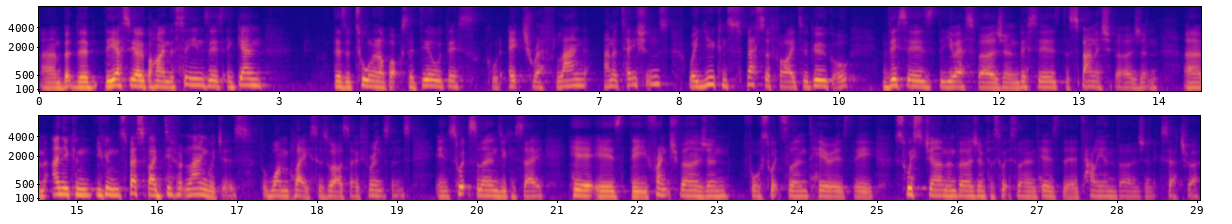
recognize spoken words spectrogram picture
Um, but the, the SEO behind the scenes is, again, there's a tool in our box to deal with this called hreflang annotations, where you can specify to Google, this is the US version, this is the Spanish version, um, and you can, you can specify different languages for one place as well. So for instance, in Switzerland, you can say, here is the French version for Switzerland, here is the Swiss German version for Switzerland, here's the Italian version, etc.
